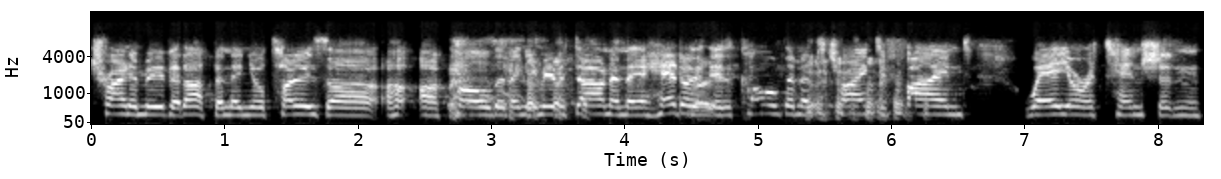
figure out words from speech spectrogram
trying to move it up, and then your toes are, are, are cold, and then you move it down, and the head right. is cold, and it's trying to find where your attention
